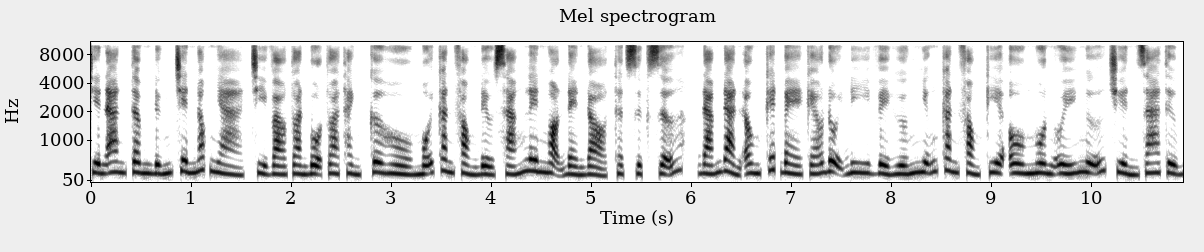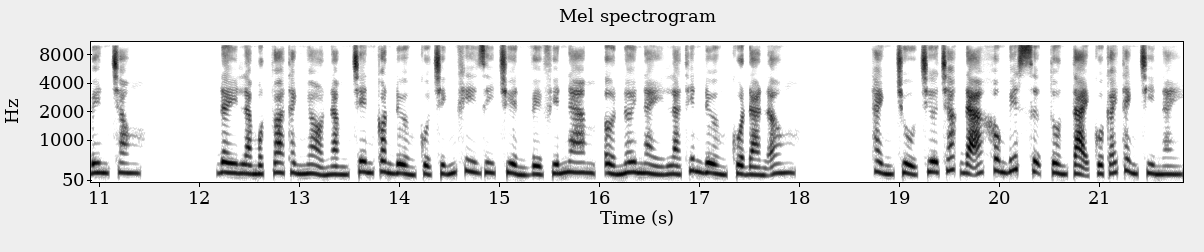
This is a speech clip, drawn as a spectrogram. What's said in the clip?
Chiến an tâm đứng trên nóc nhà, chỉ vào toàn bộ tòa thành cơ hồ mỗi căn phòng đều sáng lên ngọn đèn đỏ thật rực rỡ, đám đàn ông kết bè kéo đội đi về hướng những căn phòng kia ô ngôn uế ngữ truyền ra từ bên trong. Đây là một tòa thành nhỏ nằm trên con đường của chính khi di chuyển về phía nam, ở nơi này là thiên đường của đàn ông. Thành chủ chưa chắc đã không biết sự tồn tại của cái thành trì này.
